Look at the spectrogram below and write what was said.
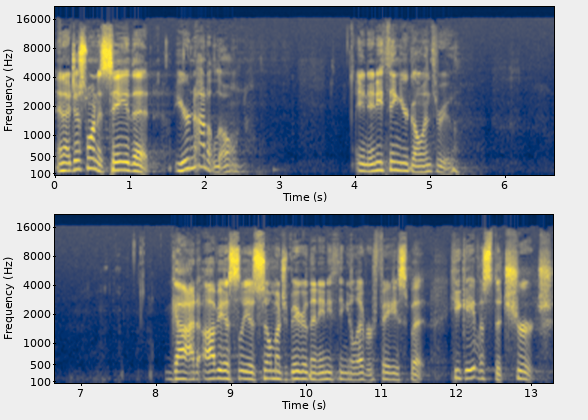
And I just want to say that you're not alone in anything you're going through. God obviously is so much bigger than anything you'll ever face, but He gave us the church,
